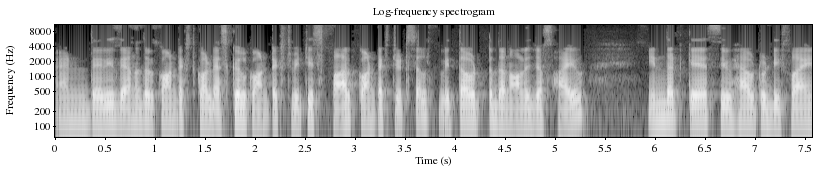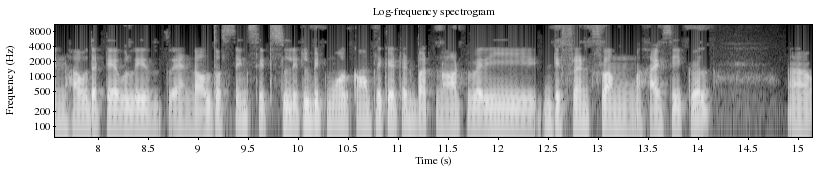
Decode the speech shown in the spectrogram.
and there is another context called SQL context which is Spark context itself without the knowledge of Hive. In that case you have to define how the table is and all those things. It's a little bit more complicated but not very different from HiveSQL. Uh,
